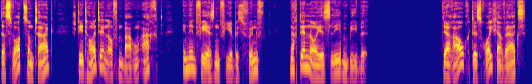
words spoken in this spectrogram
Das Wort zum Tag steht heute in Offenbarung 8 in den Versen 4 bis 5 nach der Neues Leben Bibel. Der Rauch des Räucherwerks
